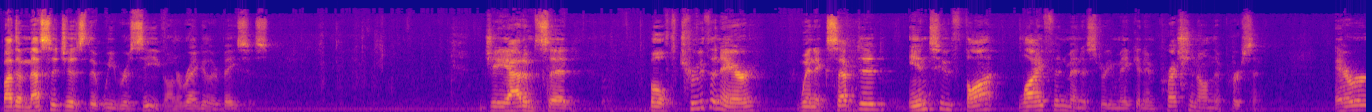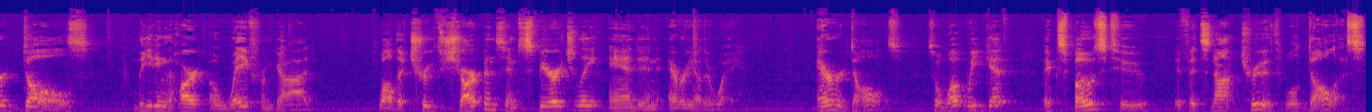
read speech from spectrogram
By the messages that we receive on a regular basis. Jay Adams said, both truth and error, when accepted into thought, life, and ministry, make an impression on the person. Error dulls, leading the heart away from God, while the truth sharpens him spiritually and in every other way. Error dulls. So, what we get exposed to if it's not truth, will dull us.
